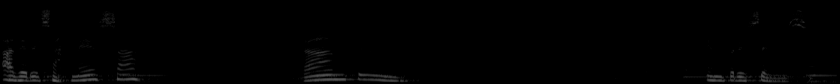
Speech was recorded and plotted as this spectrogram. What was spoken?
Aderezas mesa delante de mí en presencia.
